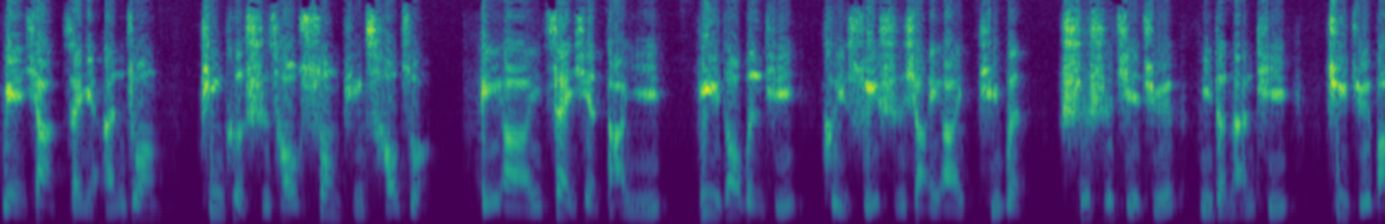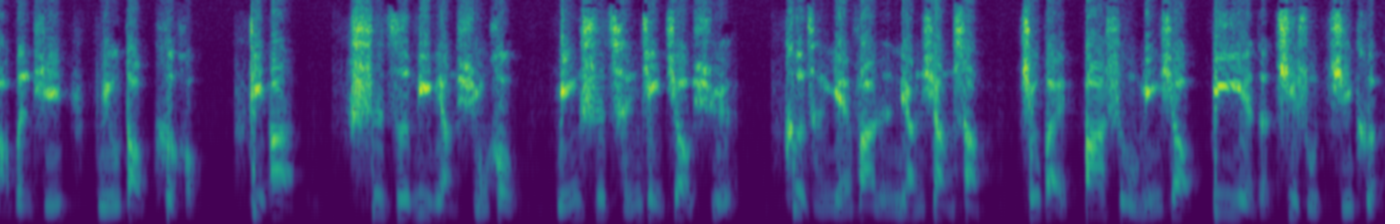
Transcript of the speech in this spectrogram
免下载免安装，听课实操双屏操作，AI 在线答疑，遇到问题。可以随时向 AI 提问，实时解决你的难题，拒绝把问题留到课后。第二，师资力量雄厚，名师沉浸教学，课程研发人梁向上，九百八十五名校毕业的技术极客，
